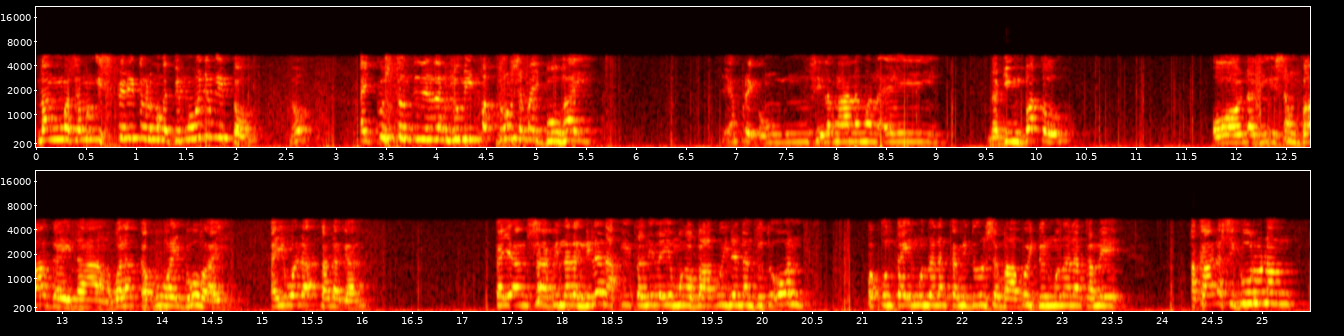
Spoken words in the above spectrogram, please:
ng masamang espiritu ng mga demonyong ito, no? Ay gusto din nilang lumipat doon sa may buhay. Siyempre, kung sila nga naman ay naging bato o naging isang bagay na walang kabuhay-buhay, ay wala talaga. Kaya ang sabi na lang nila, nakita nila yung mga baboy na nandoon, papuntahin mo na lang kami doon sa baboy, doon mo na lang kami. Akala siguro ng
